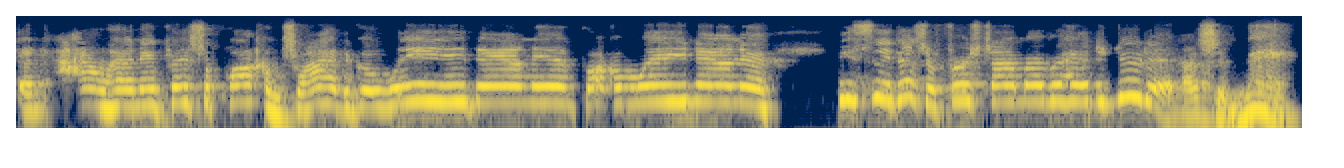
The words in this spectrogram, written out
and I don't have any place to park them. So I had to go way down there and park them way down there. He said, That's the first time I ever had to do that. I said, Man.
